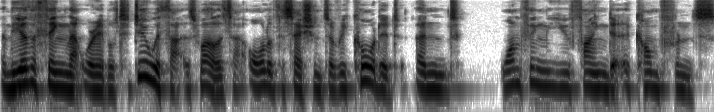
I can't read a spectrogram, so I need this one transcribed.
And the other thing that we're able to do with that as well is that all of the sessions are recorded. And one thing you find at a conference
